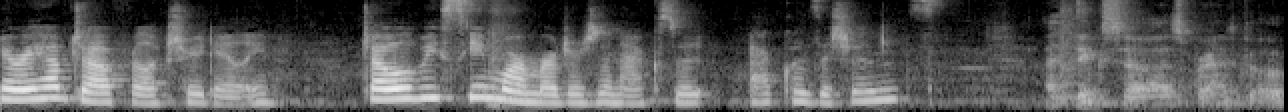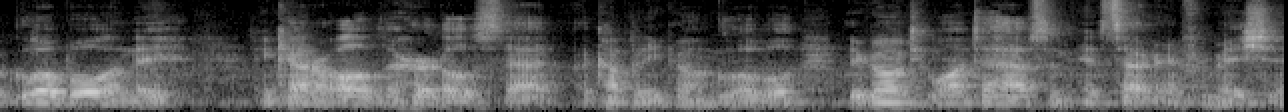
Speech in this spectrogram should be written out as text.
Here we have Joe for Luxury Daily. Joe, will we see more mergers and acquisitions? I think so. As brands go global and they encounter all of the hurdles that a company going global, they're going to want to have some insider information.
